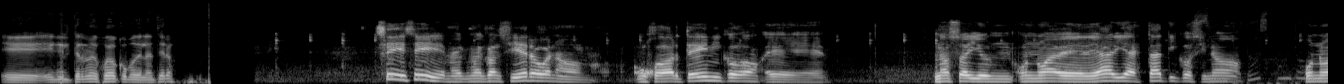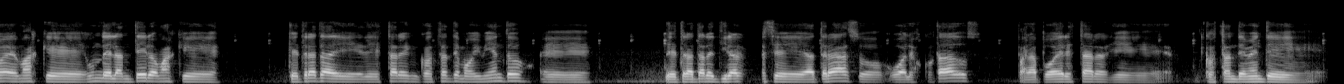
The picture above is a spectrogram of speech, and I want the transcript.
Eh, en el terreno de juego como delantero? Sí, sí, me, considero, bueno, un jugador técnico. Eh, no soy un, un 9 de área estático, sino un 9 más que un delantero más que, que trata de, estar en constante movimiento, eh, de tratar de tirarse atrás o, a los costados para poder estar constantemente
